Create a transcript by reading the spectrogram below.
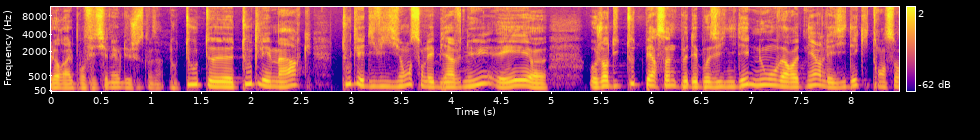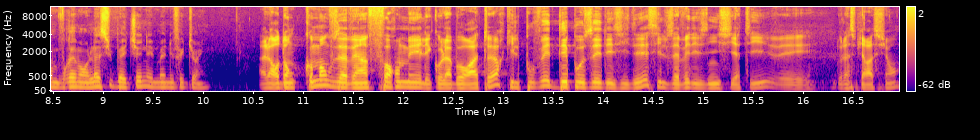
L'Oréal Professionnel, des choses comme ça. Donc toutes, toutes les marques, toutes les divisions sont les bienvenues et Aujourd'hui, toute personne peut déposer une idée. Nous, on va retenir les idées qui transforment vraiment la supply chain et le manufacturing. Alors, donc, comment vous avez informé les collaborateurs qu'ils pouvaient déposer des idées s'ils avaient des initiatives et de l'inspiration?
